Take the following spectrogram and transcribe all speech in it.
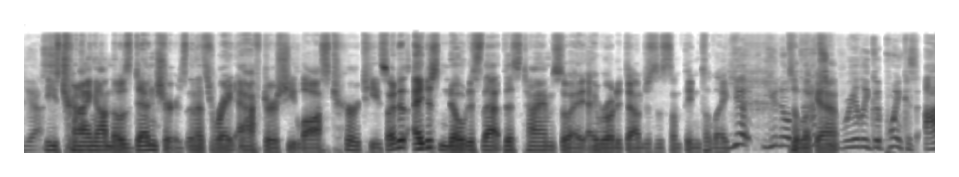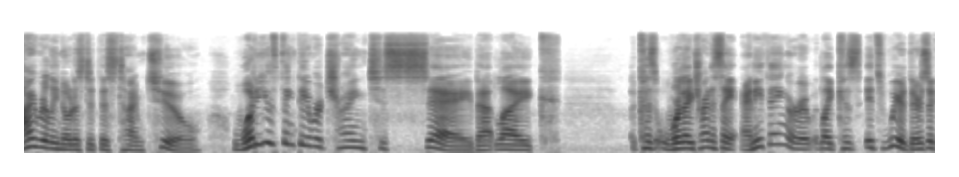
yes. he's trying on those dentures and that's right after she lost her teeth so i just i just noticed that this time so i, I wrote it down just as something to like yeah, you know, to look that's at. a really good point because I really noticed it this time too. What do you think they were trying to say that like? Because were they trying to say anything or like? Because it's weird. There's a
